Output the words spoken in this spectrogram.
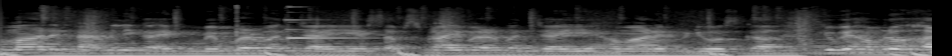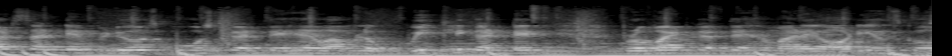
हमारे फैमिली का एक मेंबर बन जाइए सब्सक्राइबर बन जाइए हमारे वीडियोस का। क्योंकि हम लोग हर संडे वीडियोस पोस्ट करते हैं हम लोग वीकली कंटेंट प्रोवाइड करते हैं हमारे ऑडियंस को।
